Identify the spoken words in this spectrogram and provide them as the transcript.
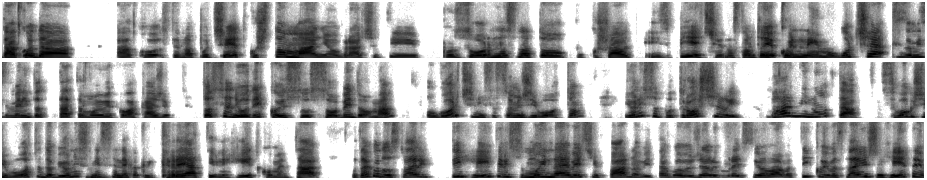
Tako da ako ste na početku što manje obraćati pozornost na to, pokušavati izbjeći jednostavno. To iako je nemoguće. Zamislim, meni to tata moj uvijek ova kaže. To su ljudi koji su u sobi doma, ogorčeni sa svojim životom i oni su potrošili par minuta svog života da bi oni mm. smislili nekakvi kreativni hate komentar. Pa tako da u stvari ti hejteri su moji najveći fanovi, tako želim reći svima vama. Ti koji vas najviše hejtaju,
